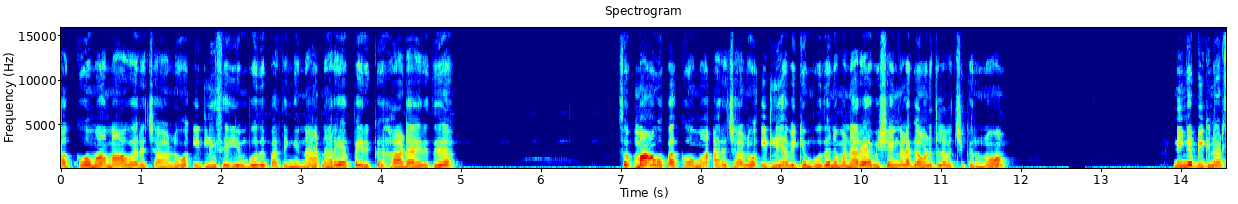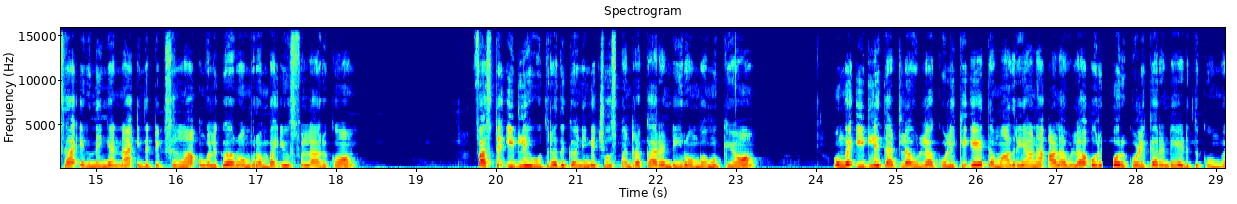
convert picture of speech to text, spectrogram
பக்குவமாக மாவு அரைச்சாலும் இட்லி செய்யும்போது பார்த்திங்கன்னா நிறைய பேருக்கு ஹார்டாயிருது ஸோ மாவு பக்குவமாக அரைச்சாலும் இட்லி வைக்கும்போது நம்ம நிறைய விஷயங்களை கவனத்தில் வச்சுக்கிறணும். நீங்கள் பிகினர்ஸாக இருந்தீங்கன்னா இந்த டிப்ஸ் எல்லாம் உங்களுக்கு ரொம்ப ரொம்ப யூஸ்ஃபுல்லாக இருக்கும். ஃபஸ்ட்டு இட்லி ஊற்றுறதுக்கு நீங்கள் சூஸ் பண்ணுற கரண்டி ரொம்ப முக்கியம். உங்கள் இட்லி தட்டில் உள்ள குழிக்கு ஏற்ற மாதிரியான அளவில் ஒரு ஒரு குழிக்கரண்டி எடுத்துக்கோங்க.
